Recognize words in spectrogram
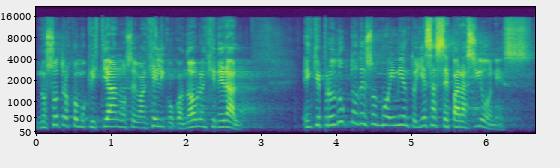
Nosotros como cristianos evangélicos, cuando hablo en general, en que producto de esos movimientos y esas separaciones,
